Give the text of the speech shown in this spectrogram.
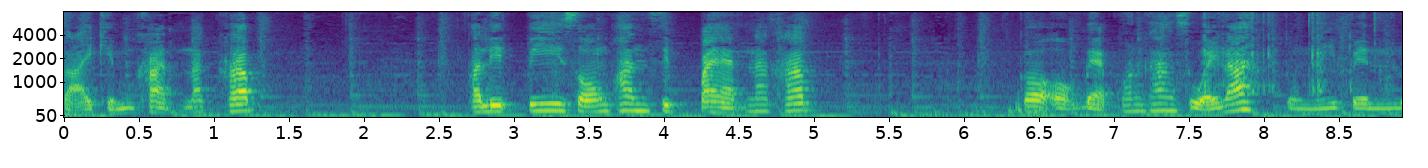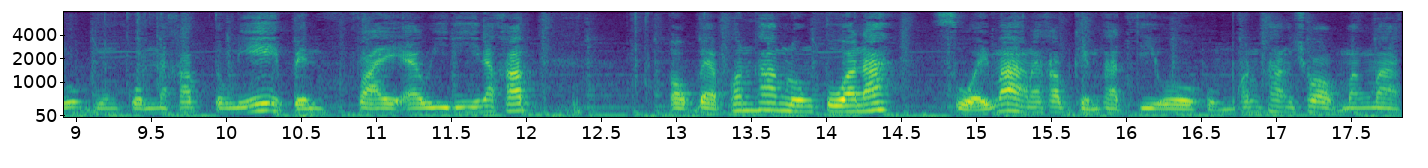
สายเข็มขัดนะครับ ผลิตปี 2018 นะครับ ก็ออกแบบค่อนข้างสวยนะ ตรงนี้เป็นรูปวงกลมนะครับ ตรงนี้เป็นไฟ LED นะครับ ออกแบบค่อนข้างลงตัวนะ สวยมากนะครับ เข็มขัด GO ผมค่อนข้างชอบมาก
